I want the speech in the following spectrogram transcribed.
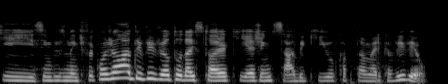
que simplesmente foi congelada e viveu toda a história que a gente sabe que o Capitão América viveu.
